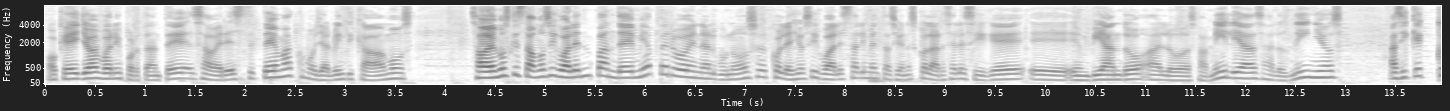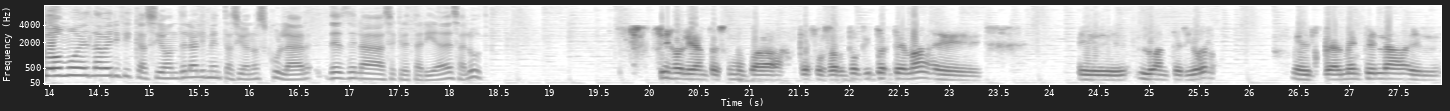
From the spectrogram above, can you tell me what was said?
Ok, John, bueno, importante saber este tema, como ya lo indicábamos. Sabemos que estamos igual en pandemia, pero en algunos eh, colegios igual esta alimentación escolar se le sigue eh, enviando a las familias, a los niños. Así que, ¿cómo es la verificación de la alimentación escolar desde la Secretaría de Salud? Sí, Julián, pues como para reforzar un poquito el tema, eh, eh, lo anterior, realmente la, el,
